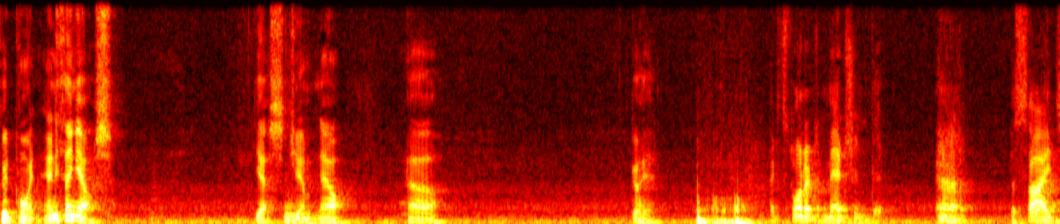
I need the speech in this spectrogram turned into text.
Good point. Anything else? Yes, Jim. Now, uh, go ahead. I just wanted to mention that besides,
